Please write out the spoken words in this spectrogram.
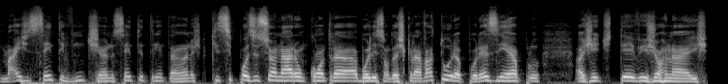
mais de 120 anos, 130 anos, que se posicionaram contra a abolição da escravatura, por exemplo. A gente teve jornais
